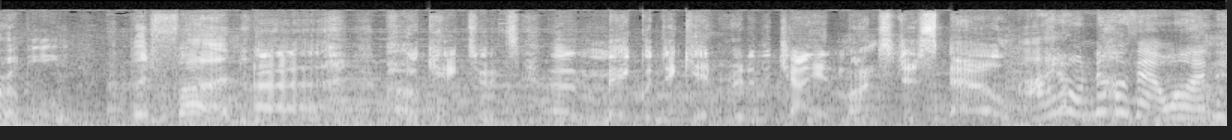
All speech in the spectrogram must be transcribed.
Horrible, but fun. Uh, okay, Toots. Uh, make with the get rid of the giant monster spell. I don't know that one.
